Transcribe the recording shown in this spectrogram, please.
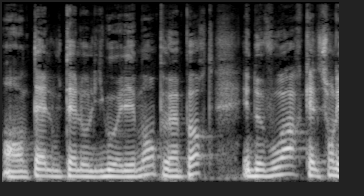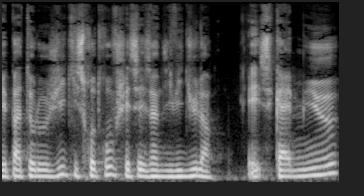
en tel ou tel oligo-élément, peu importe, et de voir quelles sont les pathologies qui se retrouvent chez ces individus-là. Et c'est quand même mieux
